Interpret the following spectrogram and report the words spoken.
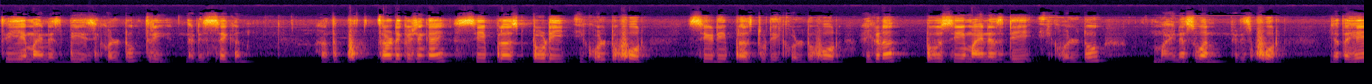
three a minus b is equal to three that is second आता थर्ड इक्वेशन काय? C plus two d equal to four c d plus two d equal to four इकडं two c minus d equal to minus one that is four म्हणजे आता हे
